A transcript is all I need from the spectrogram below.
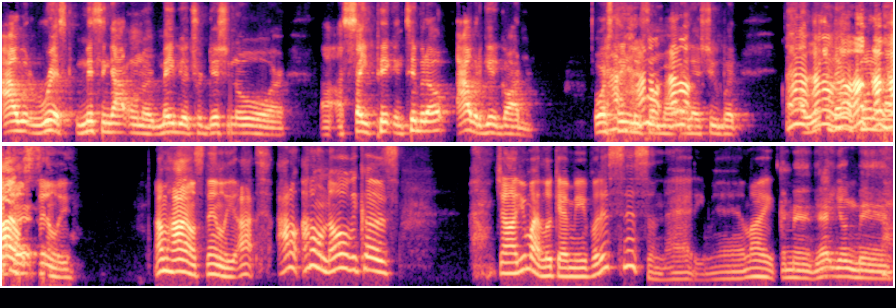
I would risk missing out on a maybe a traditional or uh, a safe pick in Thibodeaux. I would get Gardner or Stingley I, from uh, LSU, but I don't, I don't know. I'm, I'm like high that. on Stingley. I'm high on Stingley. I I don't I don't know because John, you might look at me, but it's Cincinnati, man. Like, man, that young man.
